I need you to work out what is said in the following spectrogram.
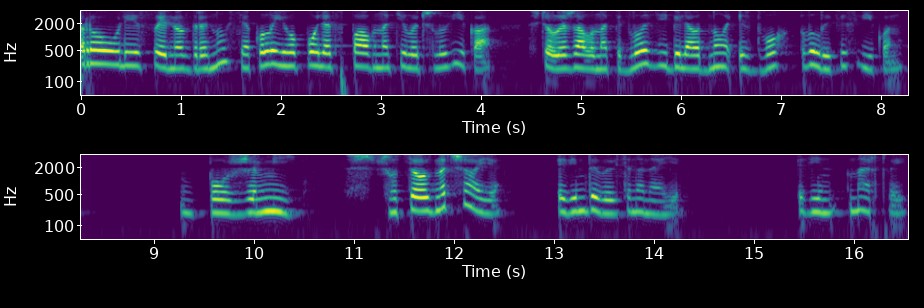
Роулі сильно здригнувся, коли його погляд впав на тіло чоловіка, що лежало на підлозі біля одного із двох великих вікон. Боже мій, що це означає? Він дивився на неї. Він мертвий.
